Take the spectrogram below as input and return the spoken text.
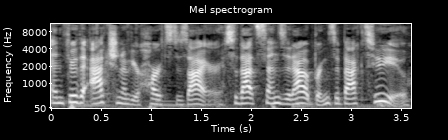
and through the action of your heart's desire. So that sends it out, brings it back to you.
